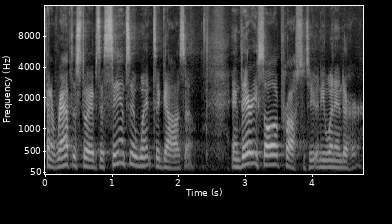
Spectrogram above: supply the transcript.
kind of wrap the story up. It says Samson went to Gaza, and there he saw a prostitute, and he went into her.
